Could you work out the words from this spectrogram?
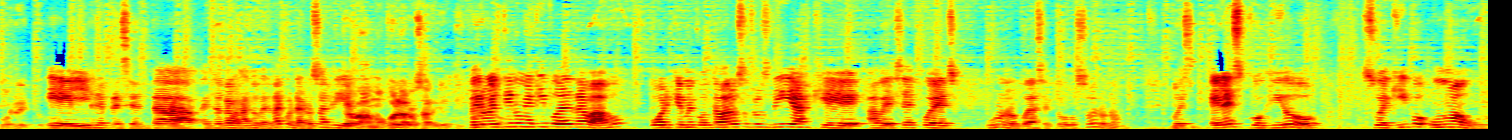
Correcto. Él representa, está trabajando, ¿verdad? Con la Rosa Riel. Trabajamos con la Rosa Realty. Pero él tiene un equipo de trabajo porque me contaba los otros días que a veces pues uno no lo puede hacer todo solo, ¿no? Pues él escogió su equipo uno a uno,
